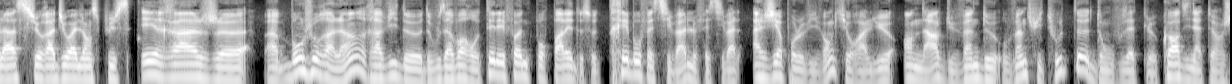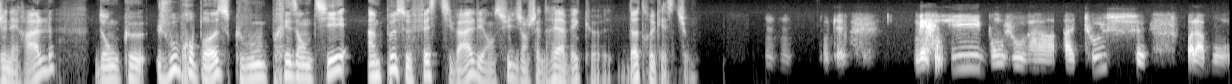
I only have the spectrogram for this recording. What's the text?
Revoilà sur Radio Alliance Plus et Rage. Euh, ah, bonjour Alain, ravi de, vous avoir au téléphone pour parler de ce très beau festival, le festival Agir pour le vivant, qui aura lieu en Arles du 22 au 28 août, dont vous êtes le coordinateur général. Donc, euh, je vous propose que vous me présentiez un peu ce festival et ensuite j'enchaînerai avec euh, d'autres questions. Mhm. Merci, bonjour à, tous. Voilà, bon,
